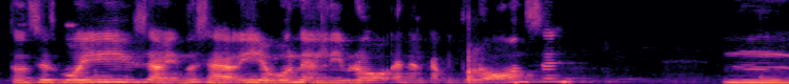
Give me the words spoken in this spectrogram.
Entonces voy sabiendo, o sea, y llevo en el libro, en el capítulo 11, mmm,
